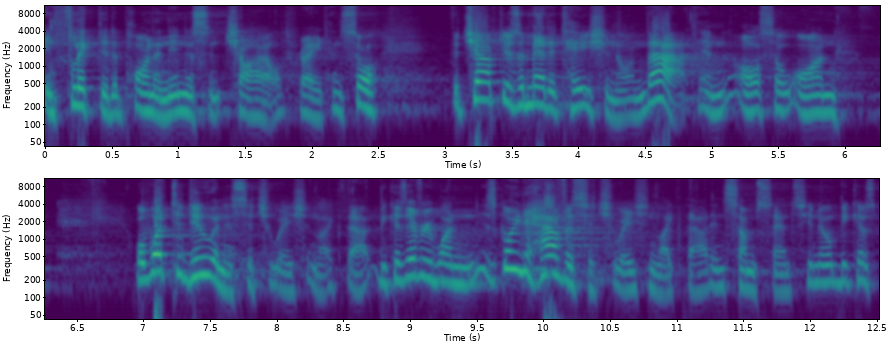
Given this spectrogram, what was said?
inflicted upon an innocent child, right? And so the chapter is a meditation on that and also on well, what to do in a situation like that? Because everyone is going to have a situation like that in some sense, you know, because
